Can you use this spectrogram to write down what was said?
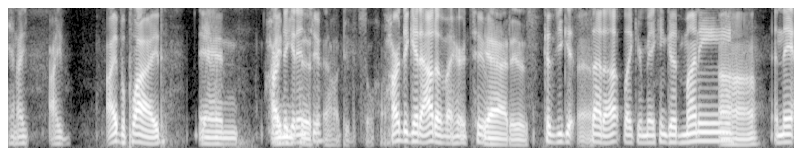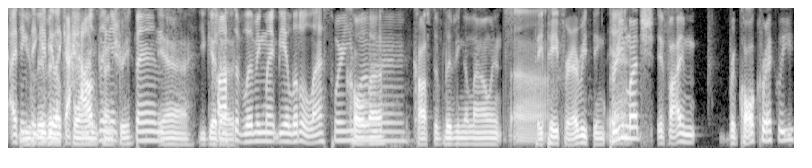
man, I I I've applied and Hard I to get into? Oh, dude, it's so hard. hard to get out of, I heard too. Yeah, it is. Because you get set up, like you're making good money. Uh-huh. And they, I think You they give you like a, housing country. expense. Yeah, you get cost of living might be a little less where you COLA, are. cost of living allowance. they pay for everything. yeah. Pretty much, if I recall correctly,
